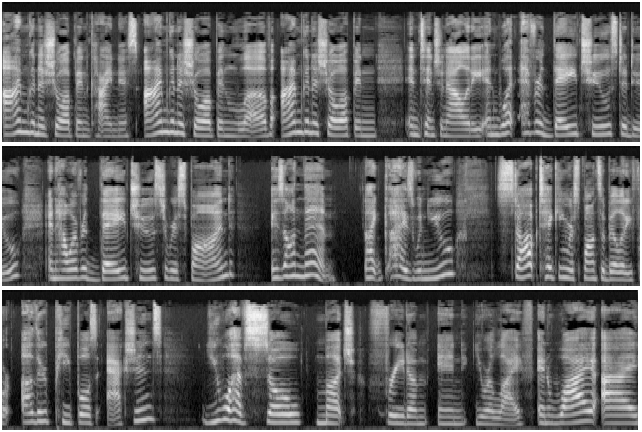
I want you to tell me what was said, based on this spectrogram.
I'm going to show up in kindness. I'm going to show up in love. I'm going to show up in intentionality. And whatever they choose to do and however they choose to respond is on them. Like, guys, when you Stop taking responsibility for other people's actions. You will have so much freedom in your life. And why I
